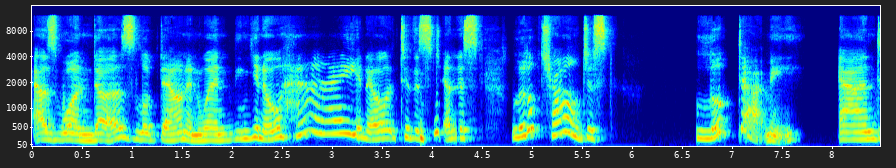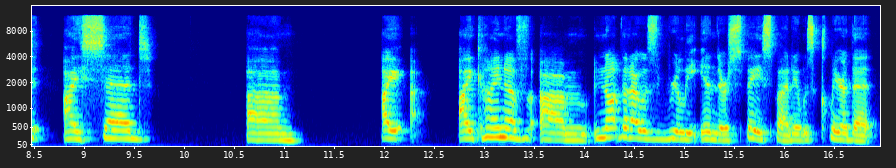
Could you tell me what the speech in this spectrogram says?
as one does, looked down and went, you know, hi, you know, to this, and this little child just looked at me, and I said, um, I I kind of um not that I was really in their space, but it was clear that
